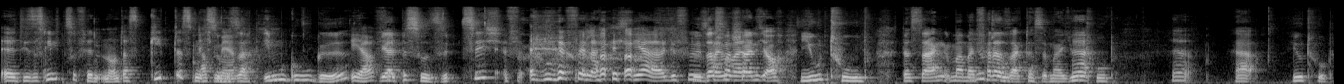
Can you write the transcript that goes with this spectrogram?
äh, dieses Lied zu finden. Und das gibt es nicht Hast du mehr. gesagt, im Google? Ja, Wie alt bist du? 70? Vielleicht, ja, gefühlt. Du sagst wahrscheinlich auch YouTube. Das sagen immer, mein Vater sagt das immer, YouTube. Ja. Ja, YouTube.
